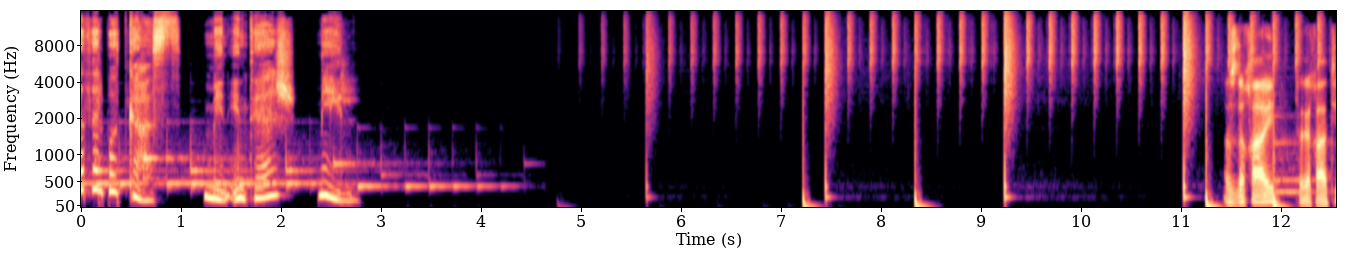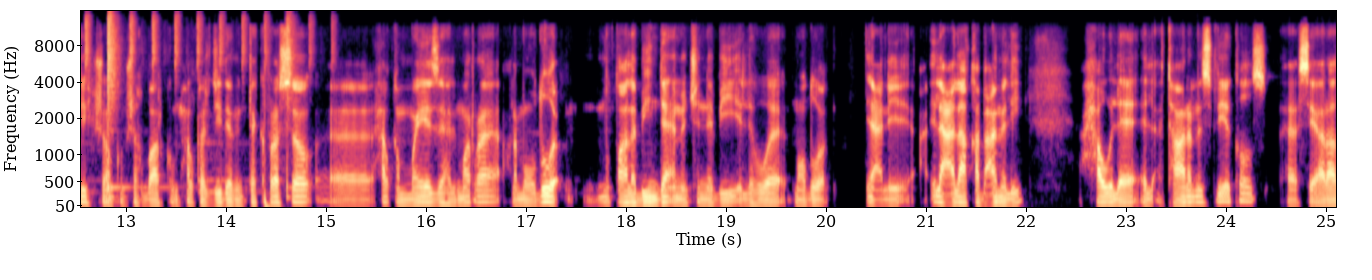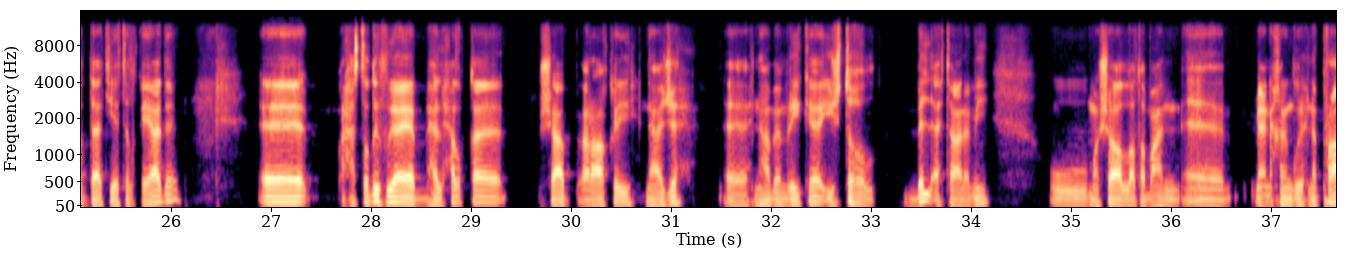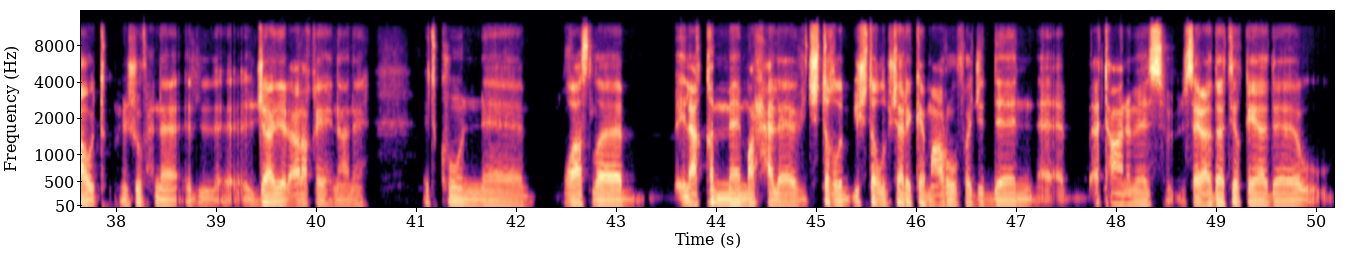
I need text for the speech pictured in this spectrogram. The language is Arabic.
هذا البودكاست من إنتاج ميل. أصدقائي صديقاتي شلونكم؟ شو أخباركم؟ حلقة جديدة من تك بريسو أه حلقة مميزة هالمرة على موضوع مطالبين دائما كنا بيه اللي هو موضوع يعني له علاقة بعملي حول ال autonomous vehicles سيارات ذاتية القيادة. أه راح أستضيف وياي بهالحلقة شاب عراقي ناجح أه هنا بأمريكا يشتغل بالأتونومي. وما شاء الله طبعا أه يعني خلينا نقول إحنا براود نشوف إحنا الجالية العراقية هنا تكون آه، واصلة إلى قمة مرحلة يشتغل يشتغل بشركة معروفة جدا اتانمس سيارات ذاتي القيادة و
